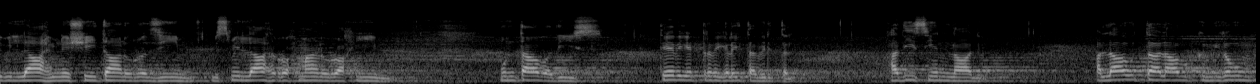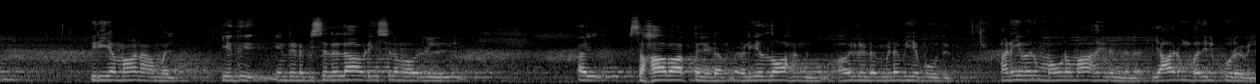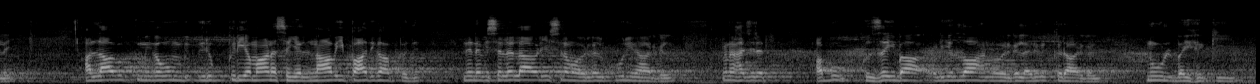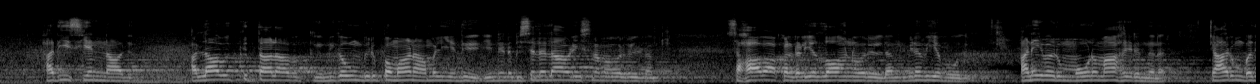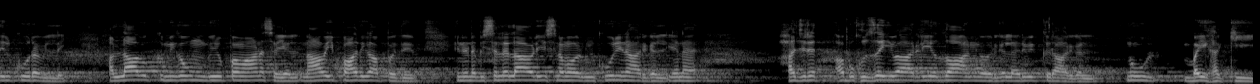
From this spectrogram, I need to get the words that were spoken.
அவுது பில்லாஹி மினஷ் ஷைத்தானிர் ரஜீம் பிஸ்மில்லாஹிர் ரஹ்மானிர் ரஹீம் முன்தாவ் ஹதீஸ் தேவையற்றவைகளை தவிர்த்தல். ஹதீஸ் எண் நாலு. அல்லாஹு தாலாவுக்கு மிகவும் பிரியமான அமல் எது என்று நபி சொல்லல்லா அலிஸ்லாம் அவர்கள் அல் சஹாபாக்களிடம் ரலியல்லாஹன் அவர்களிடம் வினவிய போது அனைவரும் மௌனமாக இருந்தனர். யாரும் பதில் கூறவில்லை. அல்லாவுக்கு மிகவும் பிரியமான செயல் நாவை பாதுகாப்பது. என்று நபி ஸல்லல்லாஹு அலைஹி அவர்கள் கூறினார்கள் என ஹஜரத் அபு ஹுசைபா அலியுல்லாஹன் அவர்கள் அறிவிக்கிறார்கள் நூல் பைஹக்கி. ஹதீஸ் எண் நாலு. அல்லாவுக்கு தாலாவுக்கு மிகவும் விருப்பமான அமல் எது? என்று நபி ஸல்லல்லாஹு அலி இஸ்லாம் அவர்களிடம் சஹாபாக்கள் அலியுல்லாஹன் அவர்களிடம் வினவிய போது அனைவரும் மௌனமாக இருந்தனர். யாரும் பதில் கூறவில்லை. அல்லாவுக்கு மிகவும் விருப்பமான செயல் நாவை பாதுகாப்பது என நபி சல்லா அலி இஸ்லாம் அவர்கள் கூறினார்கள் என ஹஜ்ரத் அபு ஹுசைவா ரலியல்லாஹன் அவர்கள் அறிவிக்கிறார்கள். நூல் பைஹக்கி.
